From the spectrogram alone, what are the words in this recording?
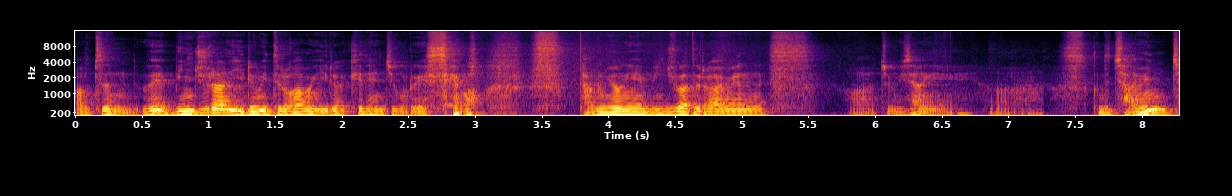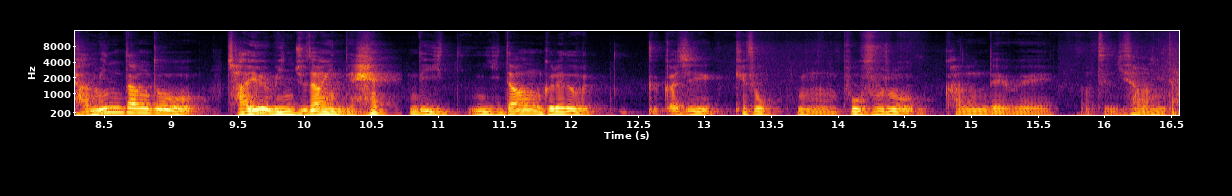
아무튼 왜 민주라는 이름이 들어가면 이렇게 되는지 모르겠어요. 당명에 민주가 들어가면 아, 좀 이상해. 아. 근데 자민 자민당도 자유민주당인데 근데 이, 이 당은 그래도 끝까지 계속 음, 보수로 가는데 왜 아무튼 이상합니다.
